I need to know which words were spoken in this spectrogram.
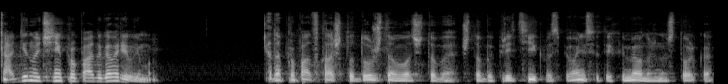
Один ученик Пропада говорил ему, когда Пропад сказал, что нужно, вот, чтобы, чтобы прийти к воспеванию святых имен, нужно столько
